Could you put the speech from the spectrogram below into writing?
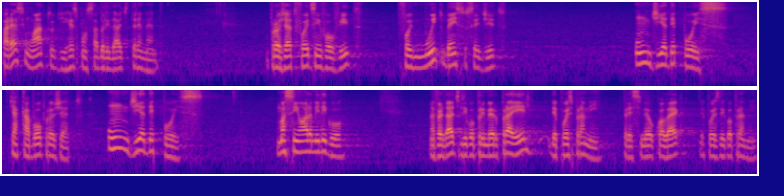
Parece um ato de responsabilidade tremenda. O projeto foi desenvolvido, foi muito bem sucedido. Um dia depois que acabou o projeto, um dia depois, uma senhora me ligou. Na verdade, ligou primeiro para ele, depois para mim, para esse meu colega, depois ligou para mim.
